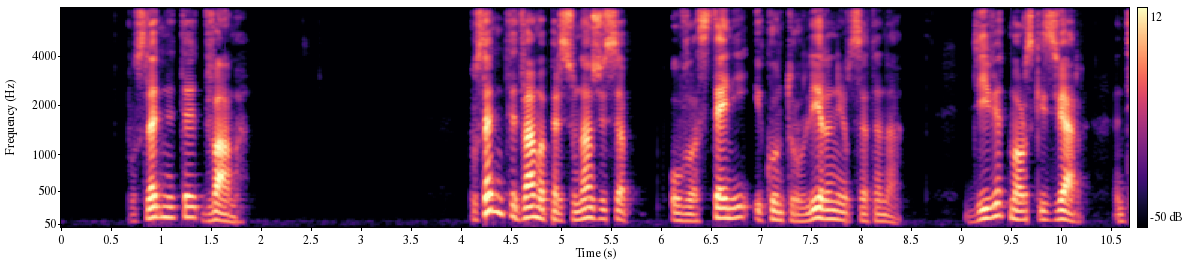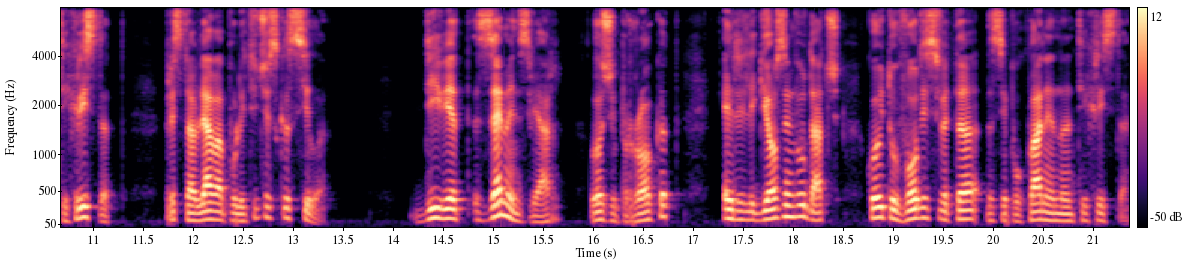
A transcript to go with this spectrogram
– Последните двама. Последните двама персонажи са овластени и контролирани от Сатана. Дивият морски звяр, антихристът, представлява политическа сила. Дивият земен звяр, лъжепророкът, е религиозен водач, който води света да се покланя на антихриста.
